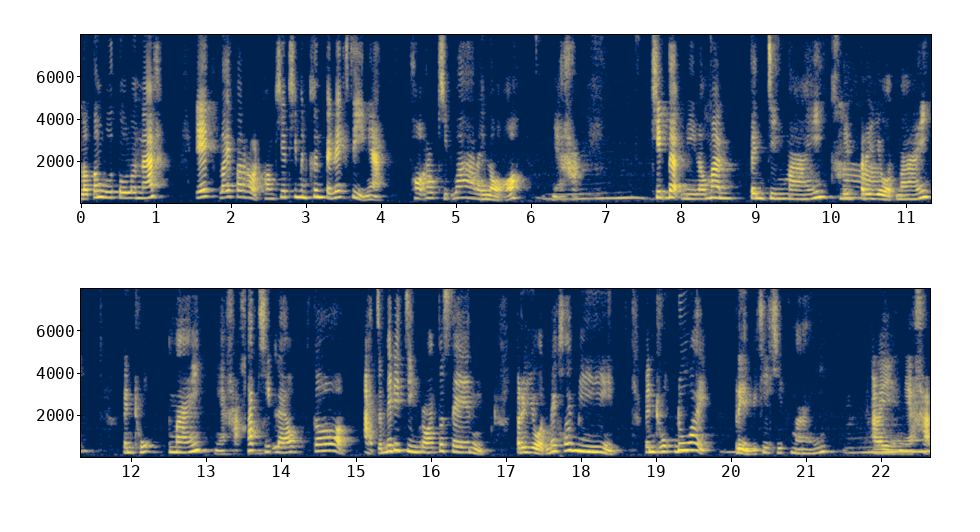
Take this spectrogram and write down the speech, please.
เราต้องรู้ตัวแล้วนะ เอ๊ะแล้วไอ้ประหลอดความเครียดที่มันขึ้นไปเลขสี่เนี่ย เพราะเราคิดว่าอะไรหรอเนี่ยค่ะ คิดแบบนี้แล้วมันเป็นจริงไหมค่ะมีประโยชน์ไหมเป็นทุกข์ไหมเนี่ยค่ะ ถ้าคิดแล้วก็อาจจะไม่ได้จริงร้อยเปอร์เซ็นประโยชน์ไม่ค่อยมี เป็นทุกข์ด้วย เปลี่ยนวิธีคิดไหมอะไรอย่างเงี้ยค่ะ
